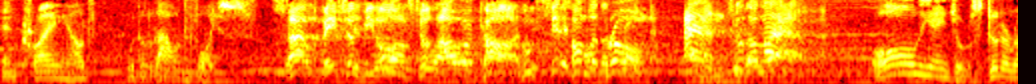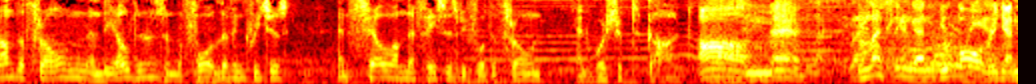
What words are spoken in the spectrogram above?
and crying out with a loud voice. Salvation belongs to our God who sits on the throne and to the Lamb. All the angels stood around the throne and the elders and the four living creatures and fell on their faces before the throne and worshipped God. Amen. Blessing and glory and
